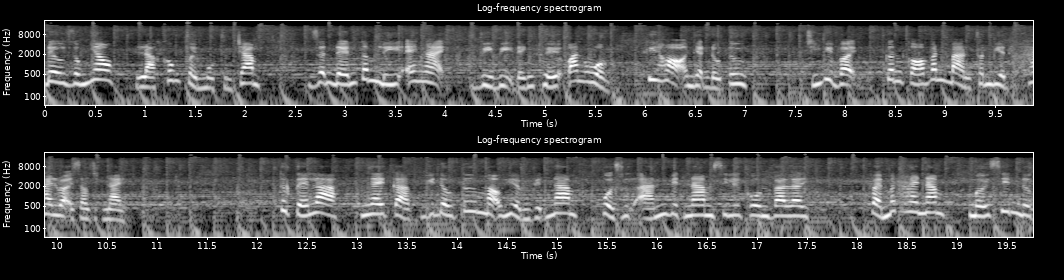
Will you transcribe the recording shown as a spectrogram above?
đều giống nhau là 0,1%, dẫn đến tâm lý e ngại vì bị đánh thuế oan uổng khi họ nhận đầu tư. Chính vì vậy, cần có văn bản phân biệt hai loại giao dịch này. Thực tế là, ngay cả quỹ đầu tư mạo hiểm Việt Nam của dự án Việt Nam Silicon Valley phải mất 2 năm mới xin được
